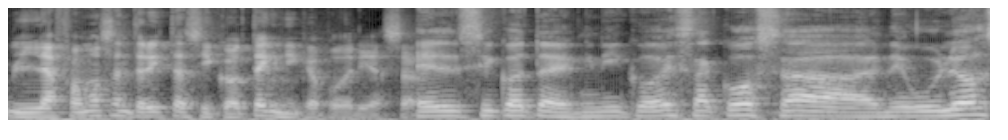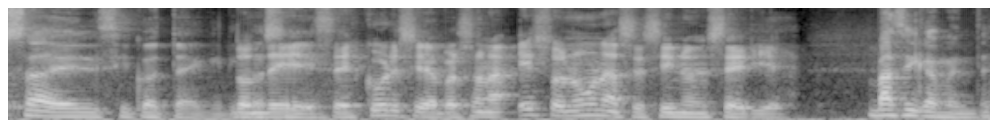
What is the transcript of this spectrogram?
la famosa entrevista psicotécnica podría ser. El psicotécnico, esa cosa nebulosa del psicotécnico. Donde se descubre si la persona es o no un asesino en serie. Básicamente.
